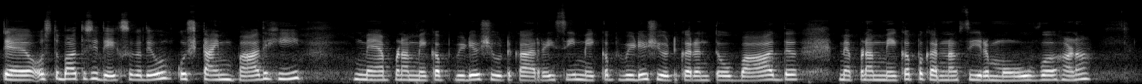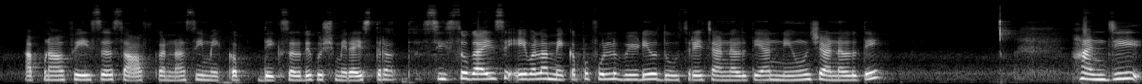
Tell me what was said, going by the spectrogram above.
ਅਤੇ ਉਸ ਤੋਂ ਬਾਅਦ ਤੁਸੀਂ ਦੇਖ ਸਕਦੇ ਹੋ ਕੁਝ ਟਾਈਮ ਬਾਅਦ ਹੀ ਮੈਂ ਆਪਣਾ ਮੇਕਅਪ ਵੀਡੀਓ ਸ਼ੂਟ ਕਰ ਰਹੀ ਸੀ। ਮੇਕਅਪ ਵੀਡੀਓ ਸ਼ੂਟ ਕਰਨ ਤੋਂ ਬਾਅਦ ਮੈਂ ਆਪਣਾ ਮੇਕਅਪ ਕਰਨਾ ਸੀ ਰਿਮੂਵ ਹੈ ਨਾ ਆਪਣਾ ਫੇਸ ਸਾਫ਼ ਕਰਨਾ ਸੀ ਮੇਕਅਪ ਦੇਖ ਸਕਦੇ ਹੋ ਕੁਝ ਮੇਰਾ ਇਸ ਤਰ੍ਹਾਂ ਸੀ। ਸੋ ਗਾਇਸ ਇਹ ਵਾਲਾ ਮੇਕਅਪ ਫੁੱਲ ਵੀਡੀਓ ਦੂਸਰੇ ਚੈਨਲ ਤੇ ਆ ਨਿਊ ਚੈਨਲ ਤੇ। ਹਾਂਜੀ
